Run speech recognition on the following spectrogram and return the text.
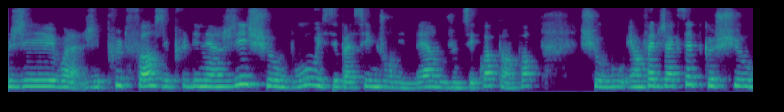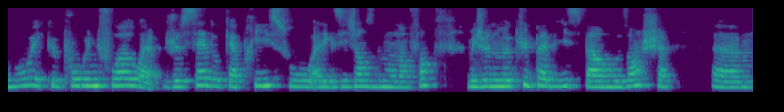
j'ai voilà j'ai plus de force j'ai plus d'énergie je suis au bout il s'est passé une journée de merde ou je ne sais quoi peu importe je suis au bout. Et en fait j'accepte que je suis au bout et que pour une fois voilà je cède au caprice ou à l'exigence de mon enfant mais je ne me culpabilise pas. En revanche euh,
